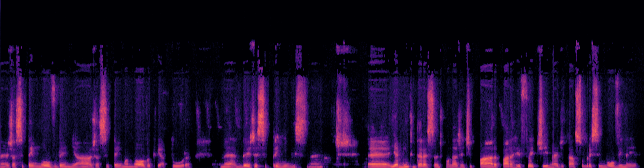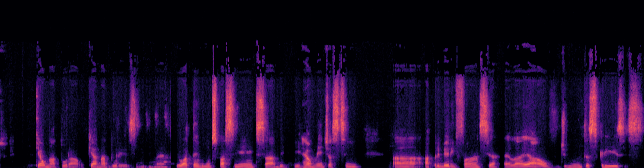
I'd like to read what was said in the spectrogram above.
né? Já se tem um novo DNA, já se tem uma nova criatura né, desde esse primis, né, é, e é muito interessante quando a gente para para refletir, meditar sobre esse movimento, que é o natural, que é a natureza, né? Eu atendo muitos pacientes, sabe? E realmente assim, a, a primeira infância, ela é alvo de muitas crises,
